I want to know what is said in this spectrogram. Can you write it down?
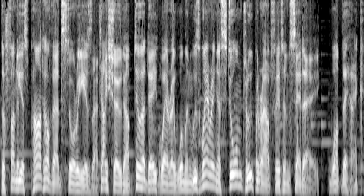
The funniest part of that story is that I showed up to a date where a woman was wearing a stormtrooper outfit and said a, what the heck?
